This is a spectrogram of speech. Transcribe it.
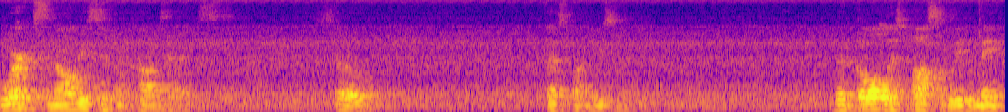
works in all these different contexts. So that's why I'm using it. The goal is possibly to make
